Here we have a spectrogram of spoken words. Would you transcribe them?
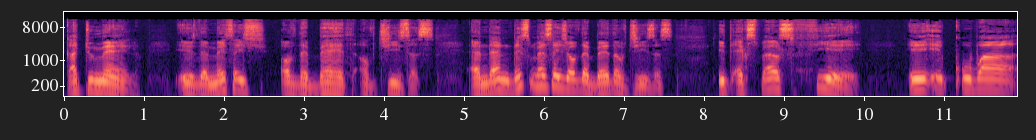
ka tumelo. Is the message of the birth of jesus. And then this message of the birth of jesus it expels fear. E kuba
